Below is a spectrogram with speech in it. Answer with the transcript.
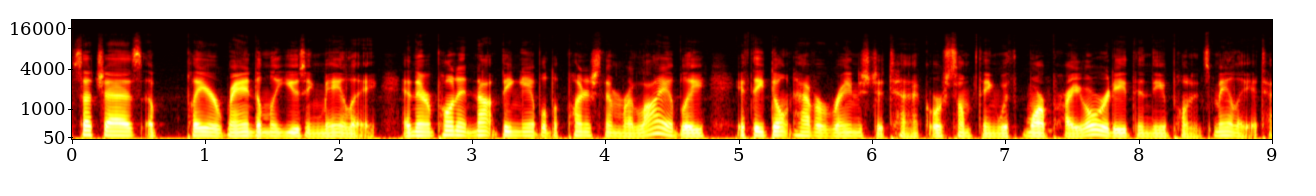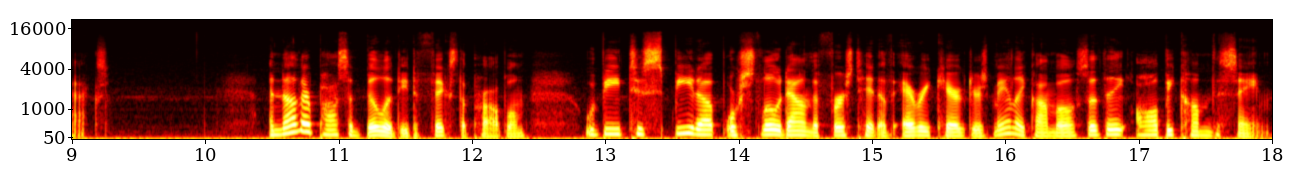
such as a player randomly using melee, and their opponent not being able to punish them reliably if they don't have a ranged attack or something with more priority than the opponent's melee attacks. Another possibility to fix the problem would be to speed up or slow down the first hit of every character's melee combo so that they all become the same.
